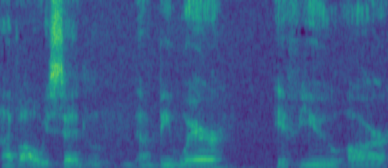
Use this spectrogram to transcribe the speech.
I've always said, uh, beware if you are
